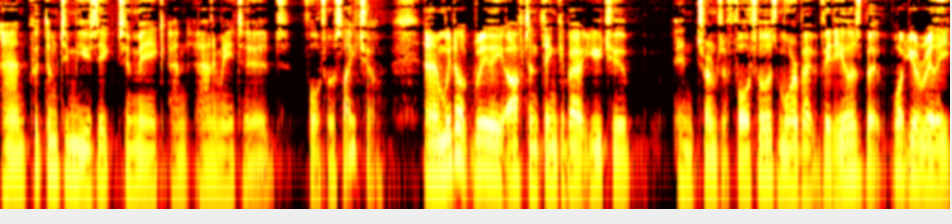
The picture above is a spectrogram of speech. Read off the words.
and put them to music to make an animated photo slideshow. And we don't really often think about YouTube in terms of photos, more about videos, but what you're really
